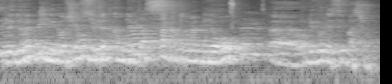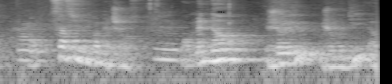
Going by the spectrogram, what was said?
C'est les domaines qui négocieront du fait qu'on dépasse 180 000 euros euh, au niveau de l'estimation. Ouais. Ça, c'est une première chose. Mm. Bon, maintenant, je l'ai eu, je vous dis, vous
